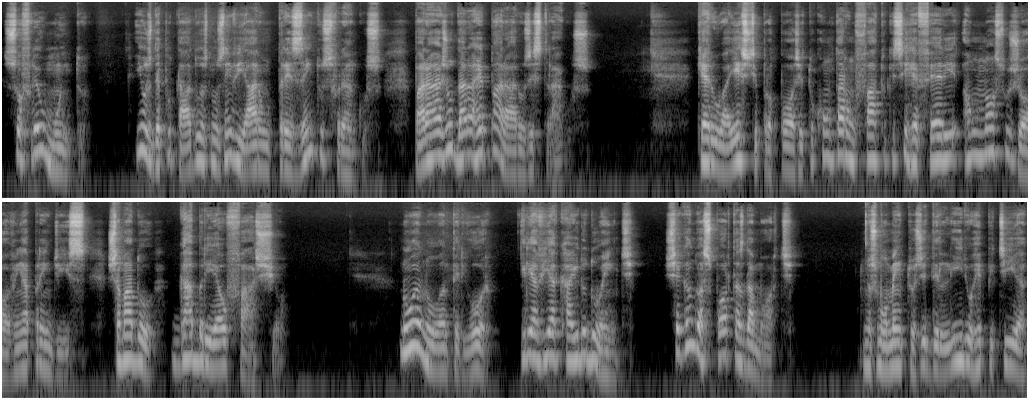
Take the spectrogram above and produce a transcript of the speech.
sofreu muito, e os deputados nos enviaram 300 francos para ajudar a reparar os estragos. Quero a este propósito contar um fato que se refere a um nosso jovem aprendiz chamado Gabriel Fácio. No ano anterior, ele havia caído doente, chegando às portas da morte. Nos momentos de delírio, repetia:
